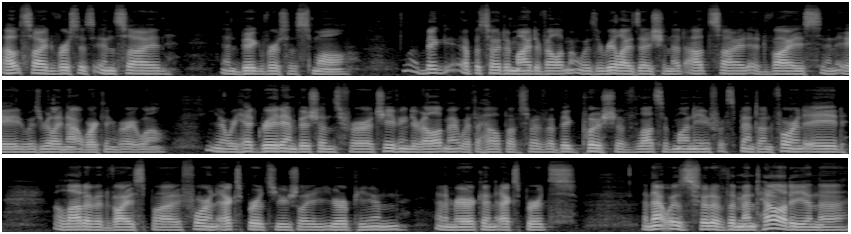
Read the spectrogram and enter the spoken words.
outside versus inside and big versus small. A big episode in my development was the realization that outside advice and aid was really not working very well. You know, we had great ambitions for achieving development with the help of sort of a big push of lots of money for, spent on foreign aid a lot of advice by foreign experts, usually European and American experts. And that was sort of the mentality in the,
